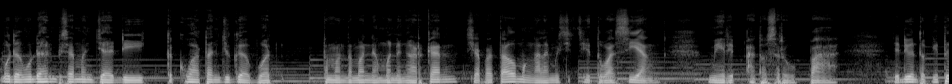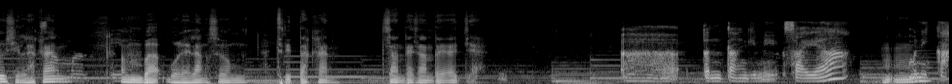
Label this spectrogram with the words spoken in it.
mudah-mudahan bisa menjadi kekuatan juga buat teman-teman yang mendengarkan siapa tahu mengalami situasi yang mirip atau serupa. Jadi untuk itu silahkan iya. Mbak boleh langsung ceritakan santai-santai aja. Uh, tentang gini, saya mm -mm. menikah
